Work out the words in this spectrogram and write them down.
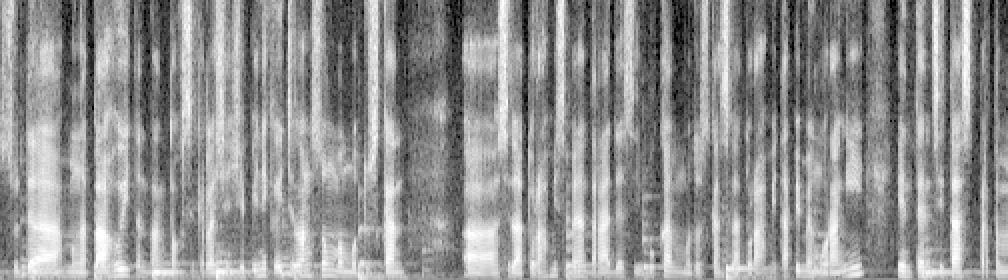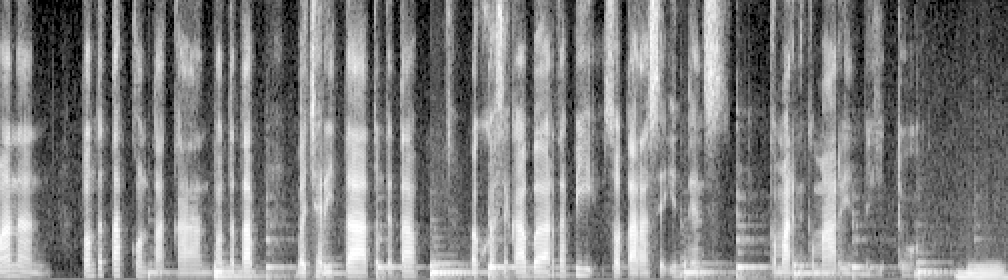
sudah mengetahui tentang toxic relationship ini Kaizel langsung memutuskan uh, silaturahmi sebenarnya terada sih, bukan memutuskan silaturahmi tapi mengurangi intensitas pertemanan ton tetap kontakan ton tetap baca cerita ton tetap baku kasih kabar tapi sotara seintens kemarin-kemarin begitu hmm.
